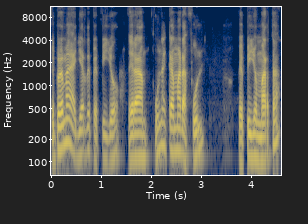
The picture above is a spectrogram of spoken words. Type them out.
El programa de ayer de Pepillo era una cámara full Pepillo Marta,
